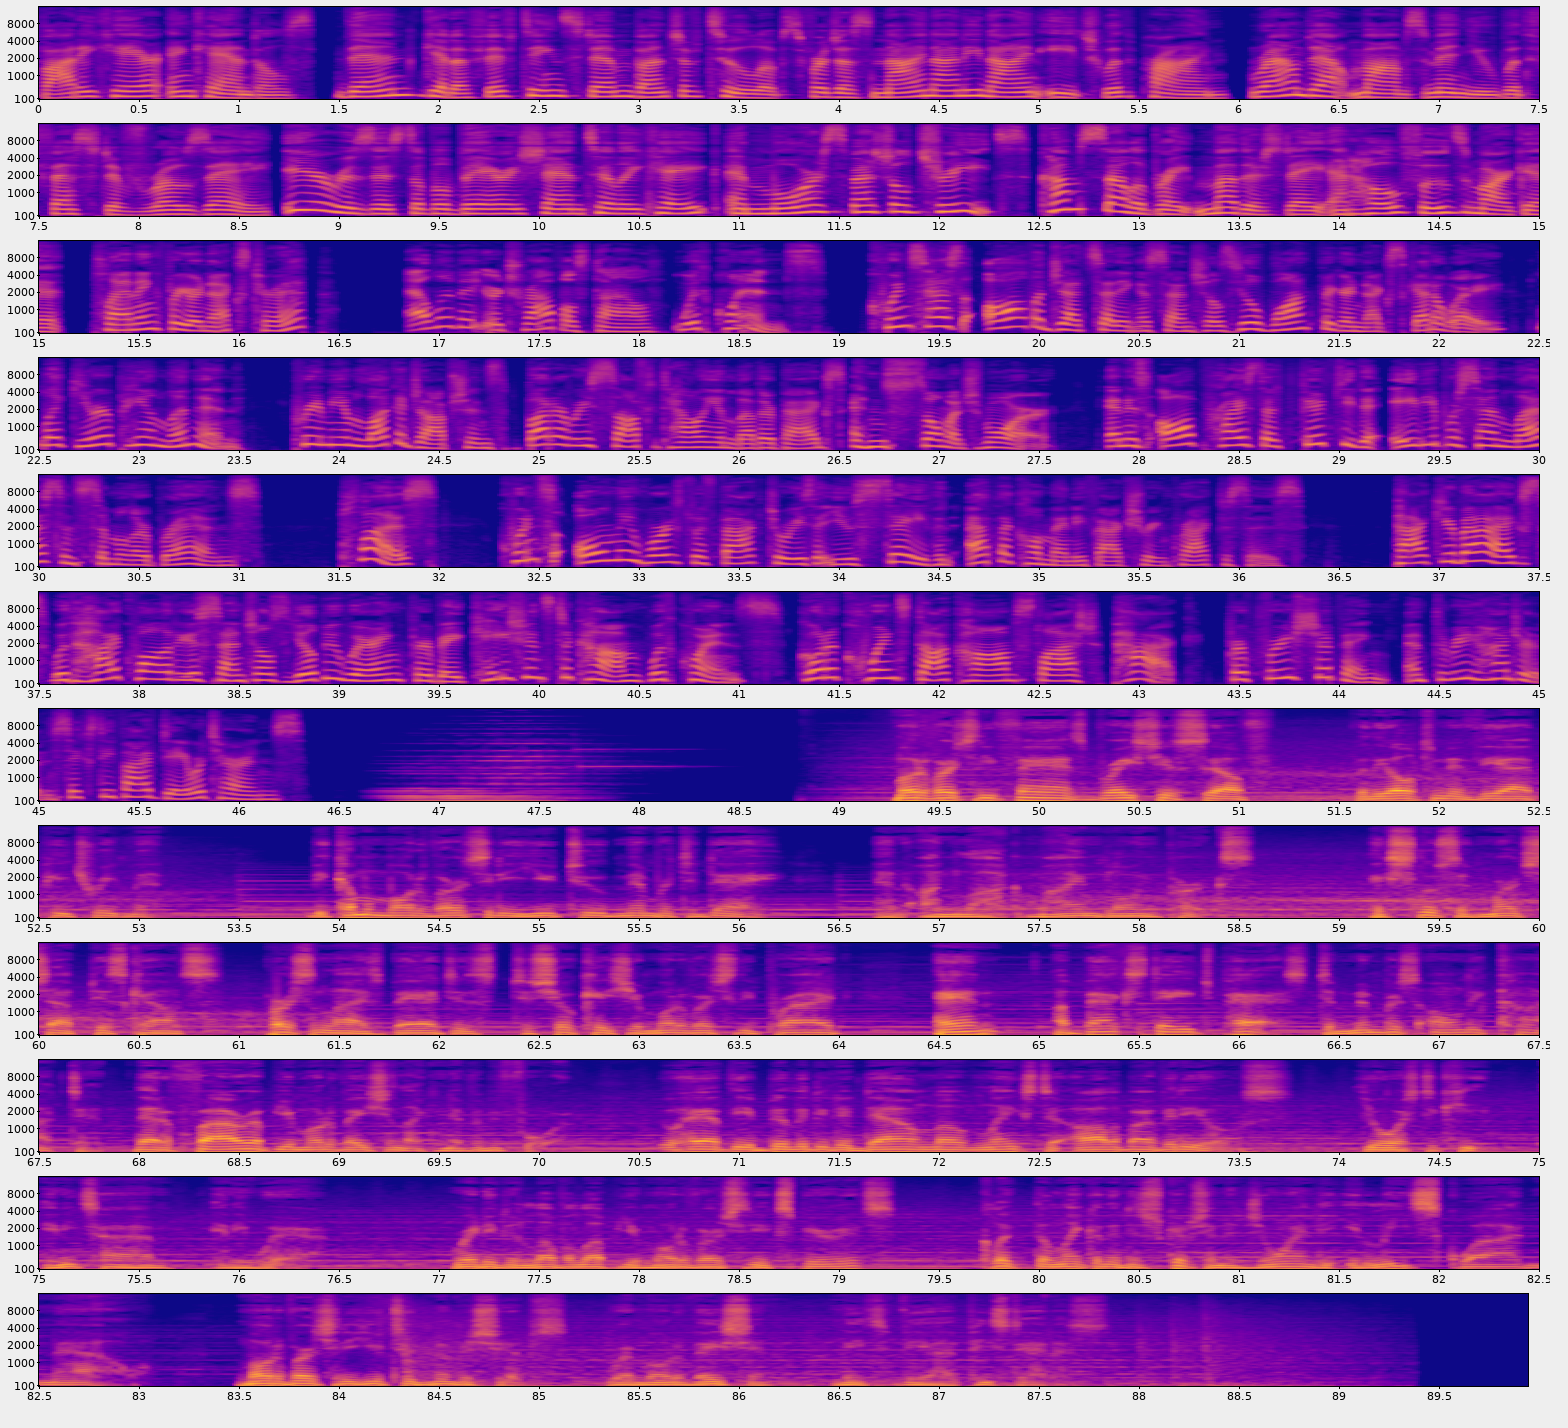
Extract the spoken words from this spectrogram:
body care and candles. Then get a 15 stem bunch of tulips for just $9.99 each with Prime. Round out mom's menu with festive rose, irresistible berry chantilly cake, and more special treats. Come celebrate Mother's Day at Whole Foods Market. Planning for your next trip? Elevate your travel style with Quince. Quince has all the jet setting essentials you'll want for your next getaway, like European linen, premium luggage options, buttery soft Italian leather bags, and so much more. And is all priced at 50 to 80% less than similar brands. Plus, Quince only works with factories that use safe and ethical manufacturing practices. Pack your bags with high-quality essentials you'll be wearing for vacations to come with Quince. Go to quince.com/pack for free shipping and 365-day returns. Motiversity fans, brace yourself for the ultimate VIP treatment. Become a Motiversity YouTube member today and unlock mind-blowing perks, exclusive merch shop discounts, personalized badges to showcase your Motiversity pride, and a backstage pass to members-only content that'll fire up your motivation like never before. You'll have the ability to download links to all of our videos, yours to keep anytime, anywhere. Ready to level up your Motiversity experience? Click the link in the description to join the Elite Squad now. Motiversity YouTube memberships, where motivation meets VIP status.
